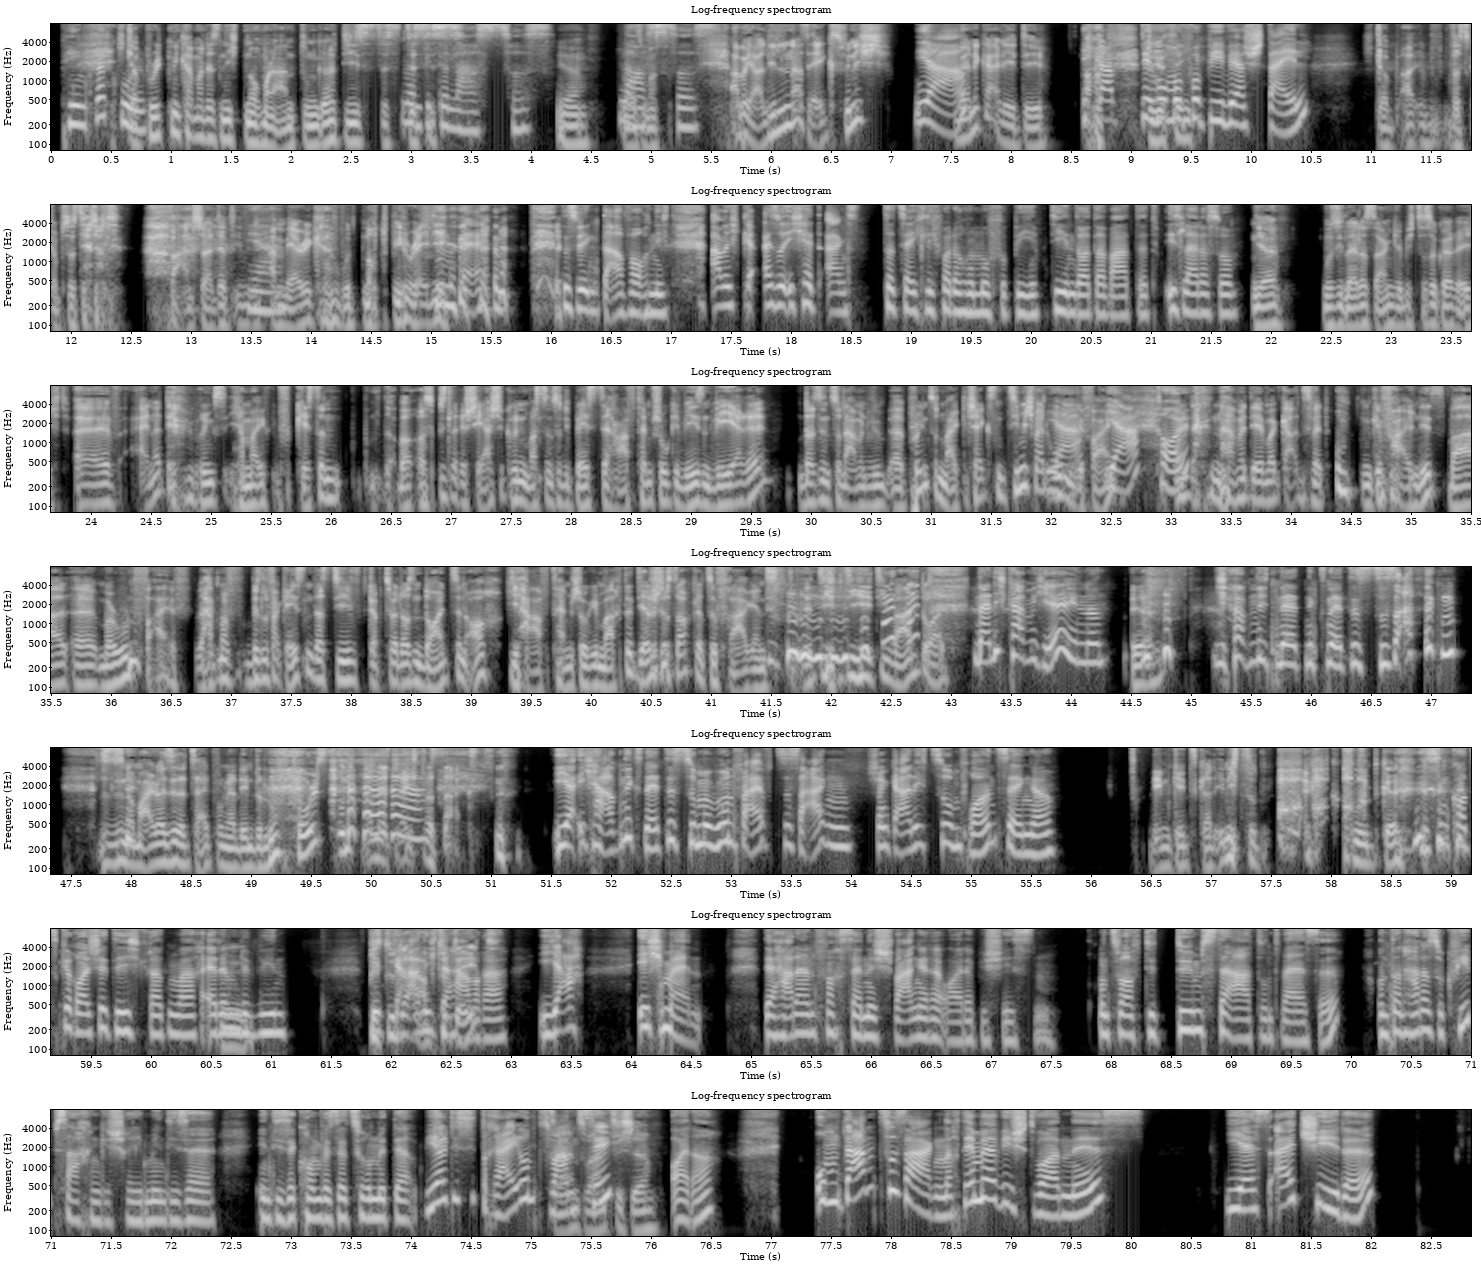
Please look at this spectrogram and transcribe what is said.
Pink wäre Ich cool. glaube, Britney kann man das nicht nochmal antun, gell? Die ist, das, Nein, das bitte ist, lasst es. ja. Lasst es. Aber ja, Lil Nas X finde ich, Ja, wäre eine geile Idee. ich glaube, die do Homophobie wäre steil. Ich glaube, was glaubst du, was der dort veranstaltet? Ja. America would not be ready. Nein, Deswegen darf auch nicht. Aber ich, also ich hätte Angst tatsächlich vor der Homophobie, die ihn dort erwartet. Ist leider so. Ja, muss ich leider sagen, gebe ich da sogar recht. Äh, einer, der übrigens, ich habe mal gestern aus ein bisschen Recherchegründen, was denn so die beste Halftime-Show gewesen wäre. Da sind so Namen wie äh, Prince und Michael Jackson ziemlich weit oben Ja, gefallen. ja, toll. Und ein Name, der immer ganz weit unten gefallen ist, war äh, Maroon 5. Hat man ein bisschen vergessen, dass die, ich glaube 2019 auch die Halftime-Show gemacht hat. Ja, du schaust auch gerade so fragend. Die, die, die waren dort. Nein, ich kann mich erinnern. Ja. Ich habe nicht nett, nichts Nettes zu sagen. Das ist normalerweise der Zeitpunkt, an dem du Luft holst und dann erst recht was sagst. Ja, ich habe nichts Nettes zu Maroon 5 zu sagen. Schon gar nicht zum Frontsänger. Dem geht's gerade eh nicht so gut, gell? Das sind Kotzgeräusche, die ich gerade mache. Adam Hm. Levine. Bist Geht du gar nicht der? Hammerer. Ja, ich mein, der hat einfach seine schwangere Eure beschissen. Und zwar auf die dümmste Art und Weise. Und dann hat er so Creep-Sachen geschrieben in diese, in diese Konversation mit der, wie alt ist sie? 23? 22, ja. Alter. Um dann zu sagen, nachdem er erwischt worden ist, yes, I cheated,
